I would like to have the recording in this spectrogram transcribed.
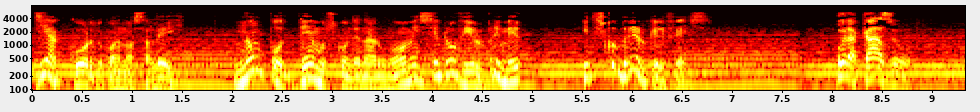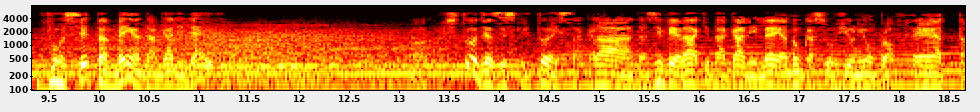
De acordo com a nossa lei, não podemos condenar um homem sem ouvi-lo primeiro e descobrir o que ele fez. Por acaso, você também é da Galiléia? Ah, estude as escrituras sagradas e verá que da Galiléia nunca surgiu nenhum profeta.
